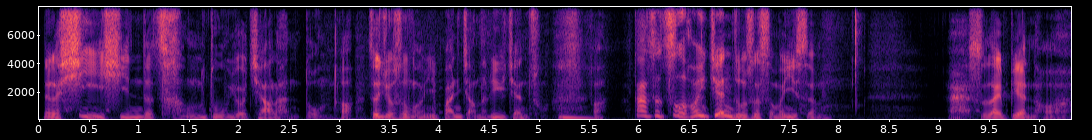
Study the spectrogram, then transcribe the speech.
那个细心的程度又加了很多啊，这就是我们一般讲的绿建筑，嗯啊，但是智慧建筑是什么意思？哎，时代变了哈，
